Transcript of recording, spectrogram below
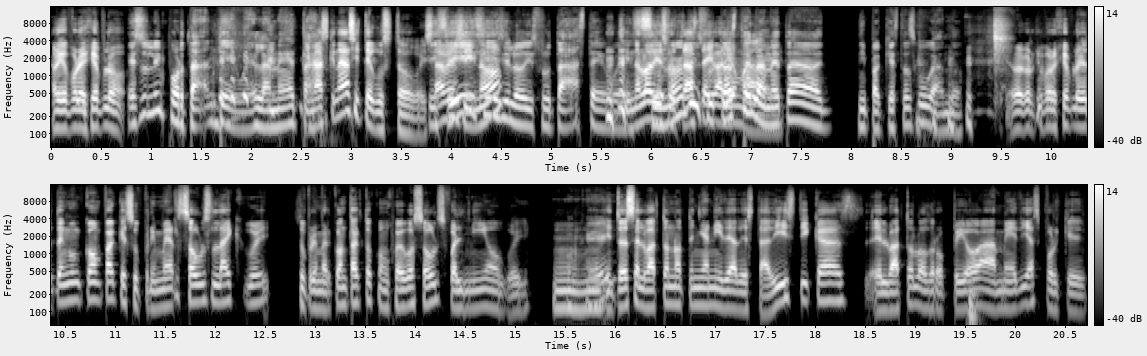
Porque, por ejemplo, Eso es lo importante, güey, la neta. más que nada si te gustó, güey, ¿sabes? Sí, si no, sí, si lo disfrutaste, güey. Si no lo disfrutaste, ahí valió disfrutaste, la madre. neta, ni para qué estás jugando. porque, por ejemplo, yo tengo un compa que su primer Souls-like, güey, su primer contacto con juegos Souls fue el Nioh, güey. Entonces el vato no tenía ni idea de estadísticas, el vato lo dropeó a medias porque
